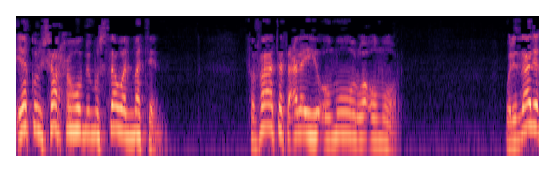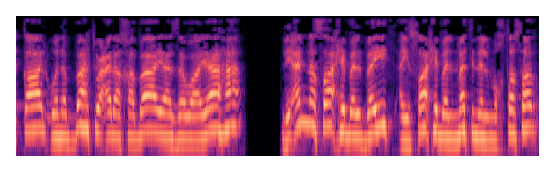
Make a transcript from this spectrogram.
يكن شرحه بمستوى المتن ففاتت عليه أمور وأمور. ولذلك قال ونبهت على خبايا زواياها لأن صاحب البيت أي صاحب المتن المختصر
